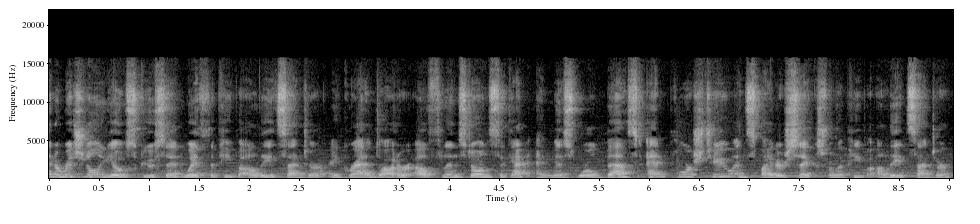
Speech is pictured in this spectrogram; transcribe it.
an original Jos Goessen with the Pipa Elite Center, a granddaughter of Flintstone Seguin and Miss World Best, and Porsche 2 and Spider 6 from the Pipa Elite Center.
